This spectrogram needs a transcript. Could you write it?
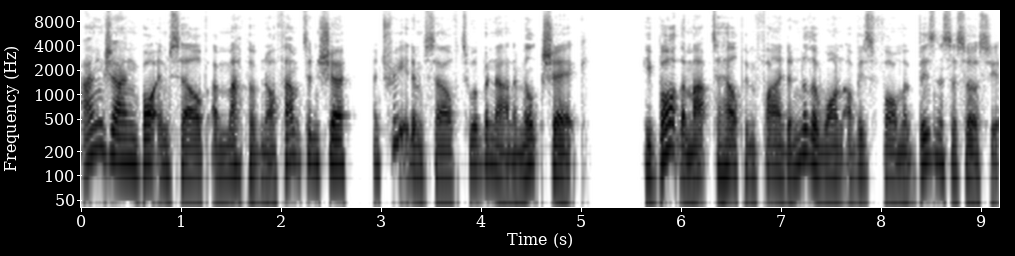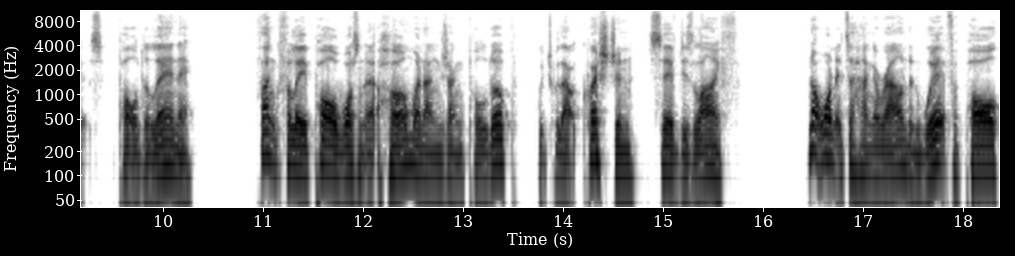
Anxiang bought himself a map of Northamptonshire and treated himself to a banana milkshake. He bought the map to help him find another one of his former business associates, Paul Delaney. Thankfully, Paul wasn't at home when Anxiang pulled up, which without question saved his life. Not wanting to hang around and wait for Paul,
